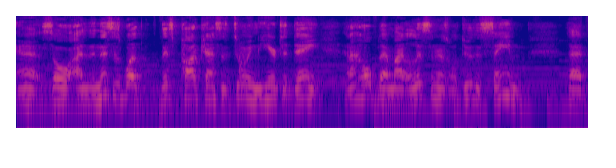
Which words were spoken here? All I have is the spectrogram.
And so, and this is what this podcast is doing here today. And I hope that my listeners will do the same. That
